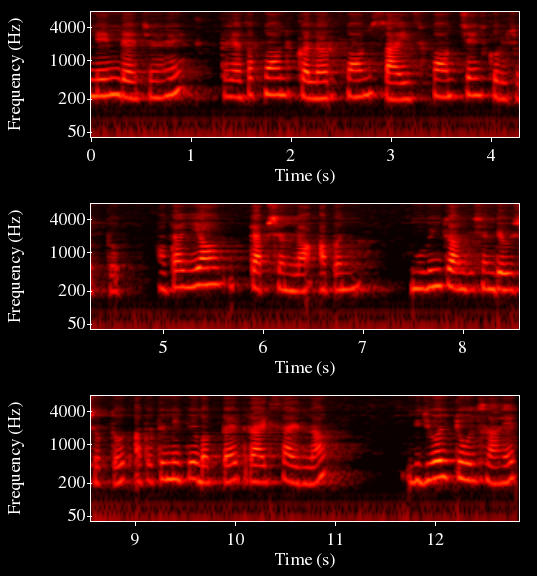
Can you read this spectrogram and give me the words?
नेम द्यायचे आहे. तर याचा font colour font size font change करू शकतो. आता या कॅप्शनला आपण मुव्हिंग ट्रान्झिशन देऊ शकतो. आता तुम्ही ते बघतायत राईट साईडला व्हिज्युअल टूल्स आहेत.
